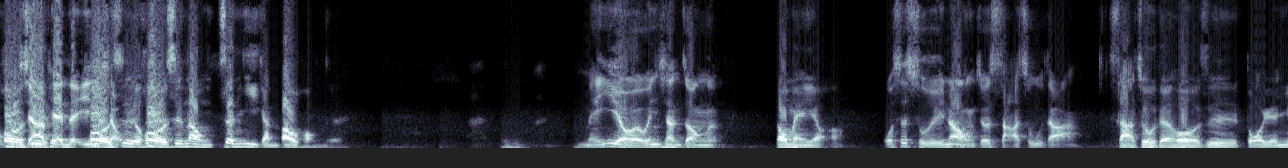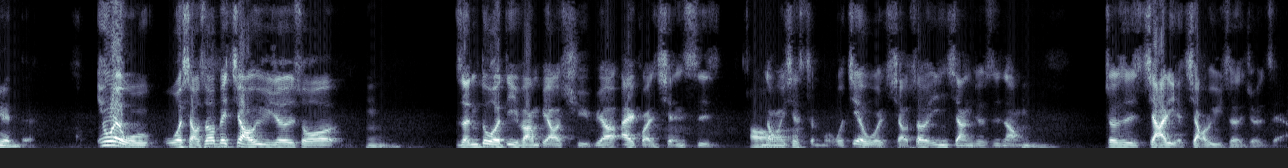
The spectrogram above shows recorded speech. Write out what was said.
或者是武侠片的英雄或者是或者是那种正义感爆棚的没有欸我印象中都没有，我是属于那种就傻住的、啊，傻住的或者是躲远远的。因为我我小时候被教育就是说嗯，人多的地方不要去，不要爱管闲事，哦。弄一些什么。我记得我小时候印象就是那种，嗯。就是家里的教育真的就是这样，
